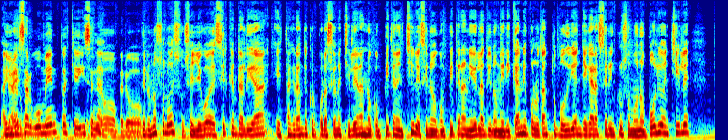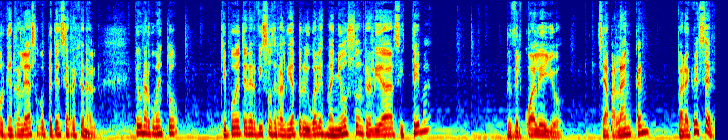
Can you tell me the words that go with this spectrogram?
hay ese argumento es que dicen no, pero. Pero no solo eso, se llegó a decir que en realidad estas grandes corporaciones chilenas no compiten en Chile, sino que compiten a nivel latinoamericano y por lo tanto podrían llegar a ser incluso monopolio en Chile porque en realidad su competencia es regional. Es un argumento que puede tener visos de realidad, pero igual es mañoso en realidad al sistema desde el cual ellos se apalancan para crecer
